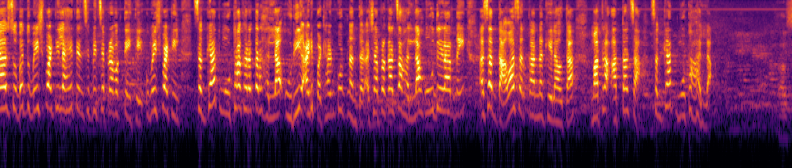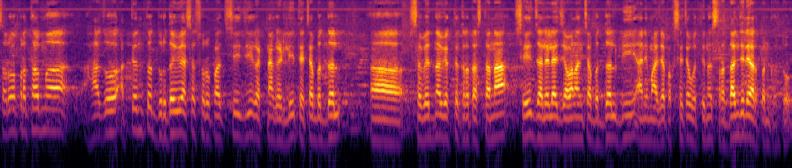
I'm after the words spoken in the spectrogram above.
आपल्यासोबत उमेश पाटील आहेत एनसीपीचे प्रवक्ते इथे. उमेश पाटील सगळ्यात मोठा खरं तर हल्ला उरी आणि पठाणकोट नंतर. अशा प्रकारचा हल्ला होऊ देणार नाही असा दावा सरकारनं केला होता. मात्र आताचा सगळ्यात मोठा हल्ला. सर्वप्रथम हा जो अत्यंत दुर्दैवी अशा स्वरूपाची जी घटना घडली त्याच्याबद्दल संवेदना व्यक्त करत असताना शहीद झालेल्या जवानांच्या बद्दल मी आणि माझ्या पक्षाच्या वतीनं श्रद्धांजली अर्पण करतो.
